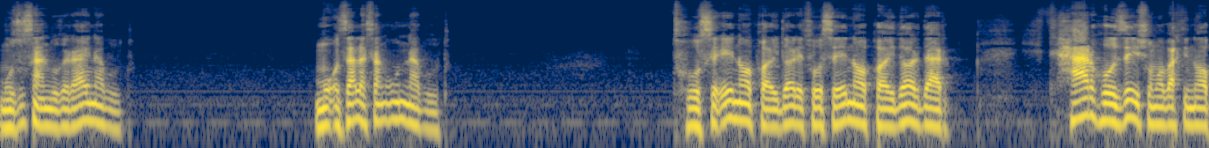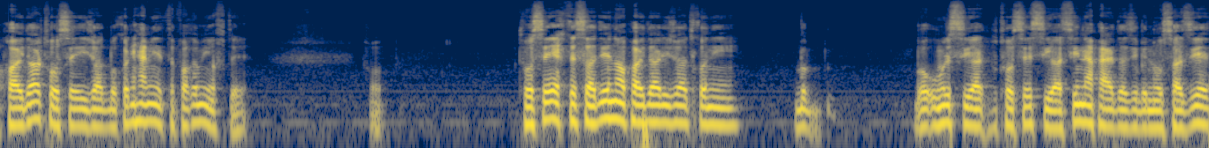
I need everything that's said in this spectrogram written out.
موضوع صندوق رای نبود. معزل اصلا اون نبود. توسعه ناپایدار توسعه ناپایدار در هر حوزه شما وقتی ناپایدار توسعه ایجاد بکنی همین اتفاق میفته خب. توسعه اقتصادی ناپایدار ایجاد کنی با امور سیا... توسعه سیاسی نپردازی به نوسازی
